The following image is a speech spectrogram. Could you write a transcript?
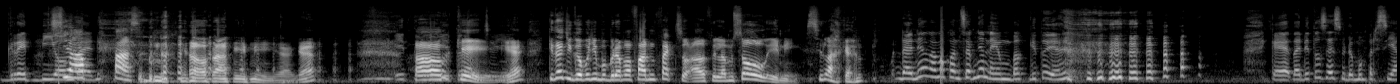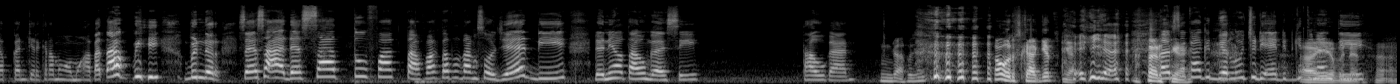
great beyond. Siapa sebenarnya orang ini ya kan? itu Oke gitu, cuy. ya. Kita juga punya beberapa fun fact soal film Soul ini. Silahkan. Daniel memang konsepnya nembak gitu ya Kayak tadi tuh saya sudah mempersiapkan kira-kira mau ngomong apa Tapi bener, saya sa- ada satu fakta Fakta tentang Soul Jadi Daniel tahu nggak sih? Tahu kan? Enggak apa sih? Oh harus kaget nggak? Iya, Harus harusnya kaget biar lucu diedit gitu Oh, iya, nanti bener. Heeh.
